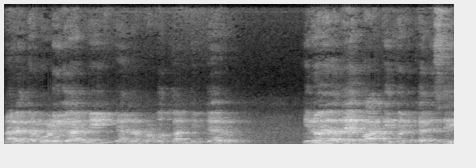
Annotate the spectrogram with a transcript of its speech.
నరేంద్ర మోడీ గారిని కేంద్ర ప్రభుత్వాన్ని తిట్టారు. ఈరోజు అదే పార్టీతో కలిసి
